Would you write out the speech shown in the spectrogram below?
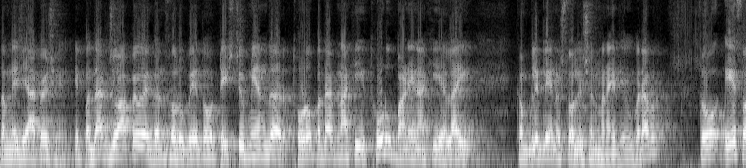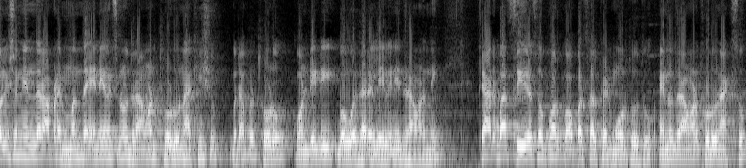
તમને જે આપ્યો છે, એ પદાર્થ જો આપ્યો હોય ઘન સ્વરૂપે, તો ટેસ્ટ ટ્યુબની અંદર થોડો પદાર્થ નાખી, થોડું પાણી નાખી હલાવી કમ્પ્લીટલી એનું સોલ્યુશન બનાવી દેવું, બરાબર? તો એ સોલ્યુશનની અંદર આપણે મંદ એનએચનું દ્રાવણ થોડું નાખીશું, બરાબર? થોડું ક્વોન્ટિટી બહુ વધારે લેવીની દ્રાવણની ત્યારબાદ સીએસઓ ફોર કોપર સલ્ફેટ મોર થતું એનું દ્રાવણ થોડું નાખશું.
